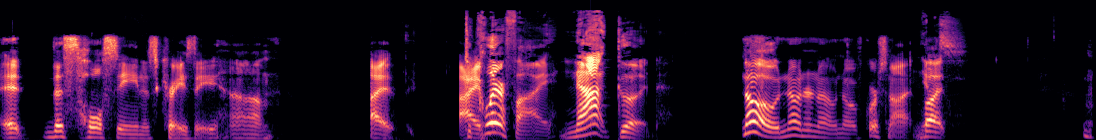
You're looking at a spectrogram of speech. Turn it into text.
It this whole scene is crazy. Um, I, To I clarify, not good. no no no no no of course not. Yes. But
